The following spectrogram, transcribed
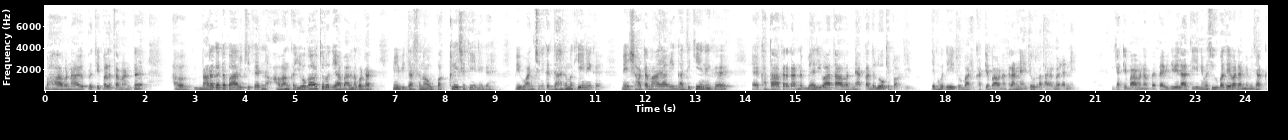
භාවනාවේ ප්‍රතිඵල Tamanට නරකට පාවිච්චි කරන අවංක යෝගාවචර දිහා බලනකොටත් මේ විදර්ශනා උපක්ලේශ කියන එක මේ වංචනික ධර්ම කියන එක මේ ෂට මායාවී ගති කියන එක කතා කරගන්න බැරි වාතාවරණයක් අද ලෝකේ පවතින. ඒ මොකද හේතුව කට්ටිය භාවනා කරන්නේ නැහැ. ඒක කතා කරන්න වැඩක් නැහැ. කට්ටිය භාවනා පැවිදි වෙලා තියෙනව සිව්පසේ වඩන්න මිසක්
